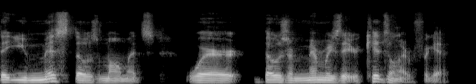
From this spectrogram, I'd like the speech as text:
that you miss those moments where those are memories that your kids will never forget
